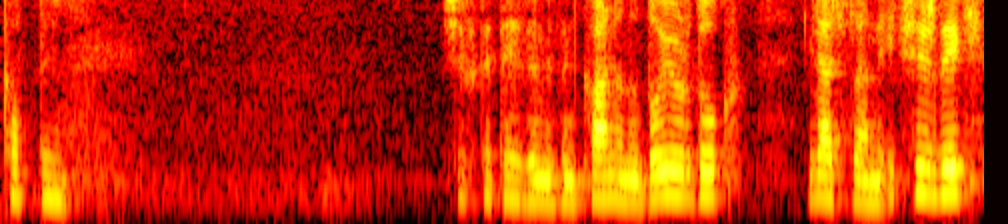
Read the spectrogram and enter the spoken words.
Katlayayım. Şefika teyzemizin karnını doyurduk. İlaçlarını içirdik.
